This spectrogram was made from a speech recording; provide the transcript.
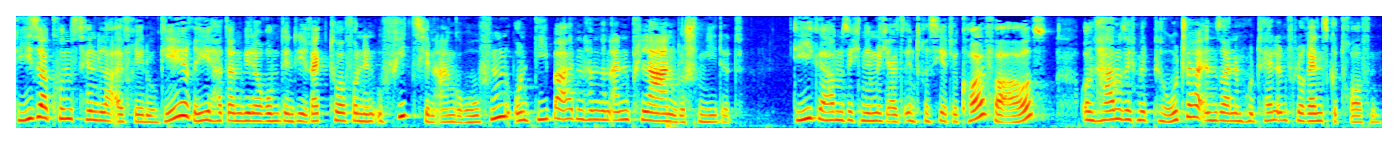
Dieser Kunsthändler Alfredo Geri hat dann wiederum den Direktor von den Uffizien angerufen und die beiden haben dann einen Plan geschmiedet. Die gaben sich nämlich als interessierte Käufer aus und haben sich mit Perugia in seinem Hotel in Florenz getroffen.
